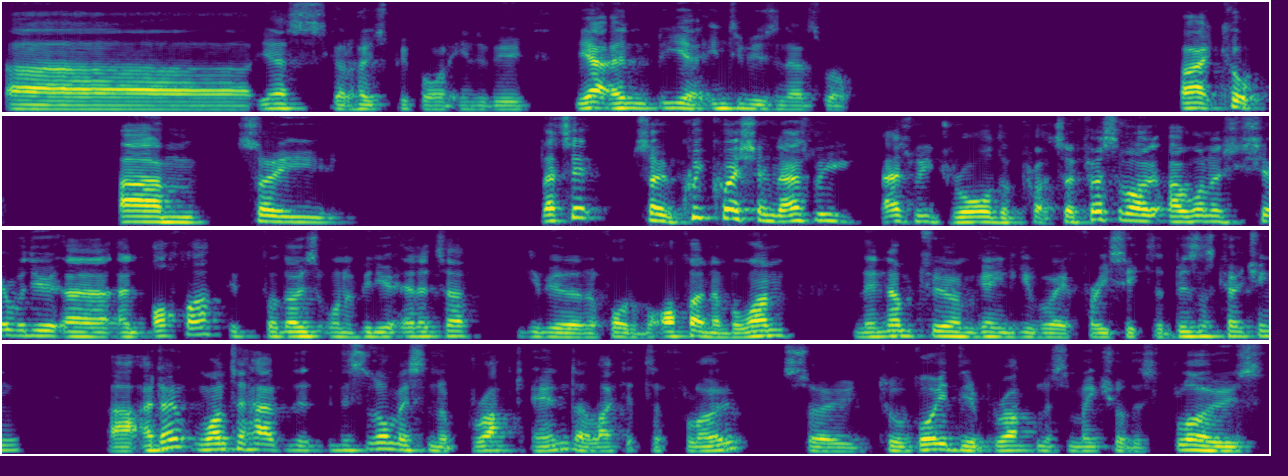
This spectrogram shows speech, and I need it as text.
Uh, yes, got to host people on interview. Yeah, and yeah, interviews and that as well. All right, cool. Um, so that's it. So, quick question as we as we draw the pro. So, first of all, I want to share with you uh, an offer for those that want a video editor. Give you an affordable offer. Number one. And then number two, I'm going to give away free seats to business coaching. Uh, I don't want to have this is almost an abrupt end. I like it to flow. So to avoid the abruptness and make sure this flows,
